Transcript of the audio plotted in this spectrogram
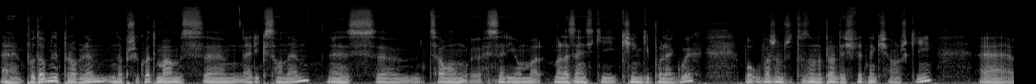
E, podobny problem na przykład mam z Eriksonem, e, z całą serią malazańskiej Księgi Poległych, bo uważam, że to są naprawdę świetne książki, e,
